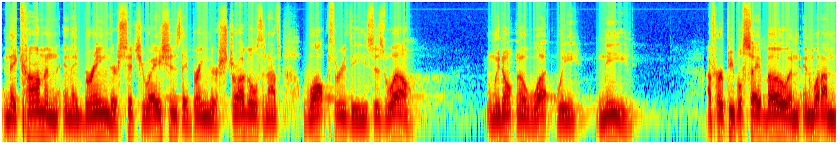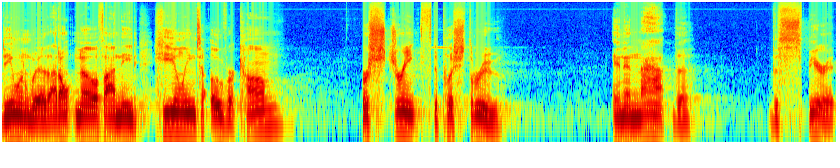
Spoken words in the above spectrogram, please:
And they come and, and they bring their situations, they bring their struggles, and I've walked through these as well. And we don't know what we need. I've heard people say, Bo, and, and what I'm dealing with, I don't know if I need healing to overcome or strength to push through. And in that, the, the Spirit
